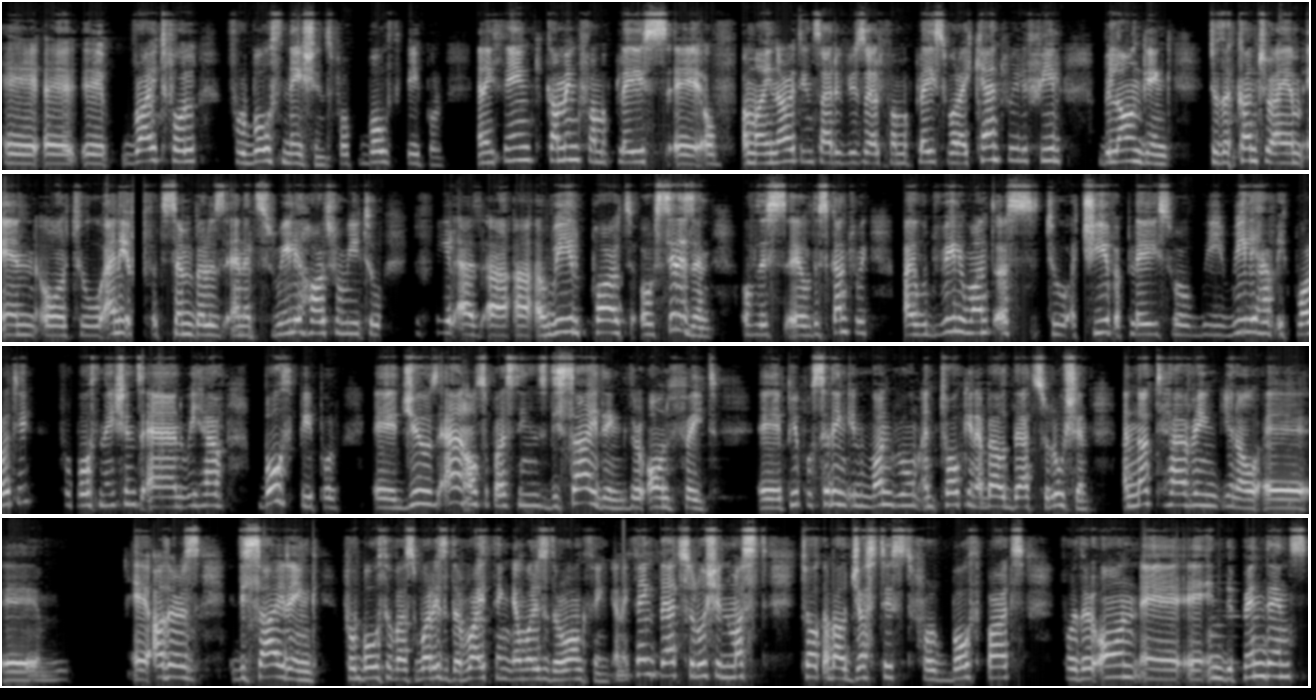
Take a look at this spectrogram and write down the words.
a, a, a rightful for both nations, for both people. And I think coming from a place uh, of a minority inside of Israel, from a place where I can't really feel belonging to the country I am in or to any of its symbols, and it's really hard for me to, to feel as a, a, real part or citizen of this of this country. I would really want us to achieve a place where we really have equality for both nations, and we have both people, uh, Jews and also Palestinians, deciding their own fate. Uh, people sitting in one room and talking about that solution, and not having, you know, uh, um, uh, others deciding for both of us what is the right thing and what is the wrong thing. And I think that solution must talk about justice for both parts, for their own uh, uh, independence.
